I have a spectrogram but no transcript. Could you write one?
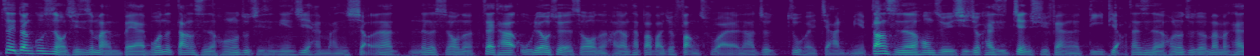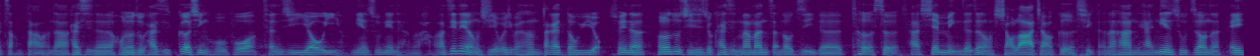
这一段故事哦，其实是蛮悲哀。不过那当时呢，洪秀柱其实年纪还蛮小的。那那个时候呢，在他五六岁的时候呢，好像他爸爸就放出来了，然后就住回家里面。当时呢，洪子瑜其实就开始渐趋非常的低调，但是呢，洪秀柱就慢慢开始长大了。那开始呢，洪秀柱开始个性活泼，成绩优异，念书念得很好。那这些内容其实我基本上大概都有，所以呢，洪秀柱其实就开始慢慢展露自己的特色，他鲜明的这种小辣椒个性。那他你看念书之后呢，哎，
